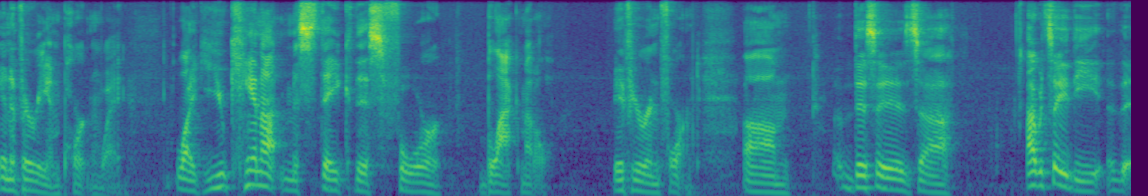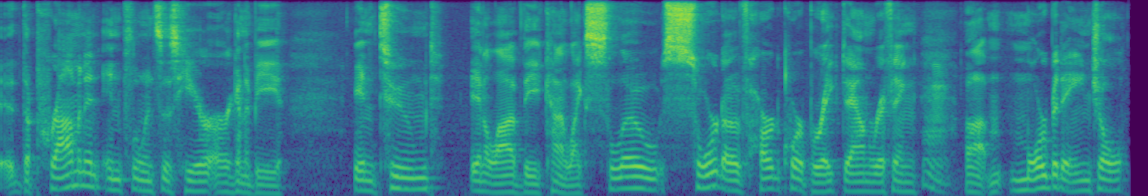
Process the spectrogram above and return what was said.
in a very important way. Like you cannot mistake this for black metal if you're informed. Um, this is, uh, I would say, the, the the prominent influences here are going to be entombed in a lot of the kind of like slow, sort of hardcore breakdown riffing. Uh, Morbid Angel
